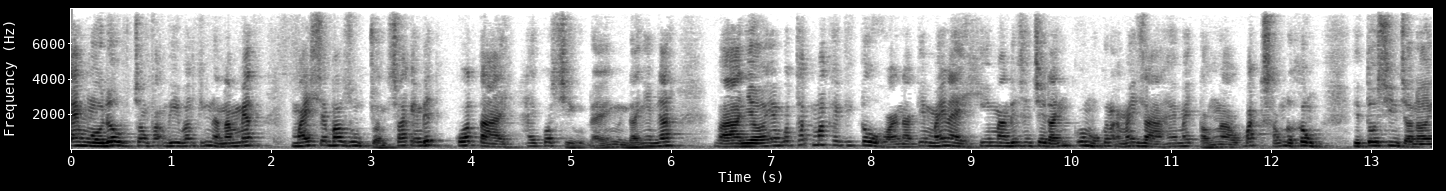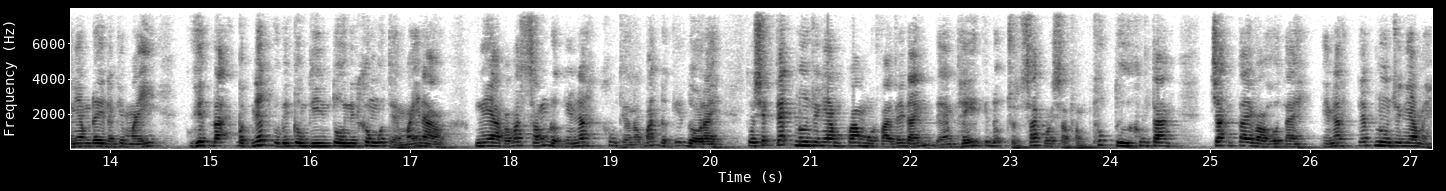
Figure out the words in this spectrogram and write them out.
em ngồi đâu? Trong phạm vi bán kính là 5 mét. Máy sẽ bao dung chuẩn xác, em biết có tài hay có xỉu để mình đánh em nhé và nhiều em có thắc mắc hay cái câu hỏi là cái máy này khi mang đến sân chơi đánh có một cái loại máy già hay máy tổng nào bắt sóng được không? Thì tôi xin trả lời anh em, đây là cái máy hiện đại bậc nhất của bên công ty chúng tôi nên không có thể máy nào nghe và bắt sóng được em nhé không thể nào bắt được cái đồ này. Tôi sẽ test luôn cho anh em qua một vài tay đánh để em thấy cái độ chuẩn xác của sản phẩm thuốc từ không tang chặn tay vào hột này em nhé test luôn cho anh em này.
